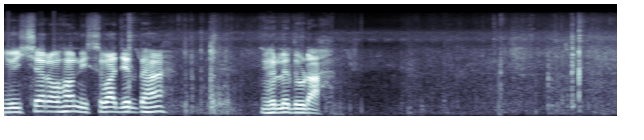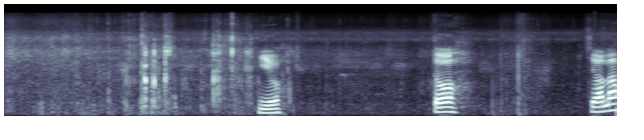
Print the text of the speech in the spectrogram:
यो इच्छा रहो निस्वा जेल तहा। हेरले दुड़ा। यो। तो चला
